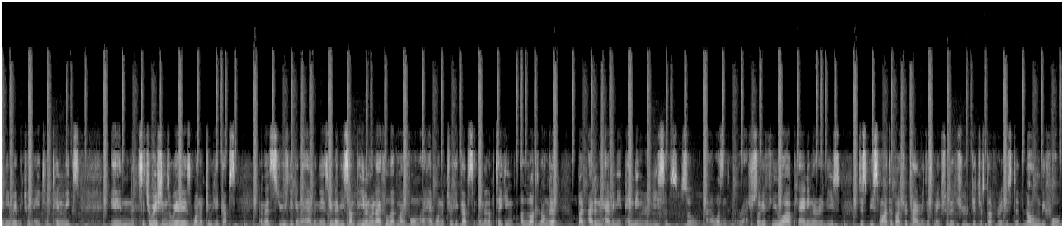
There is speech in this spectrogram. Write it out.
anywhere between eight and 10 weeks in situations where there's one or two hiccups. And that's usually going to happen. There's going to be something, even when I filled out my form, I had one or two hiccups. It ended up taking a lot longer but I didn't have any pending releases, so I wasn't in a rush. So if you are planning a release, just be smart about your time and just make sure that you get your stuff registered long before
